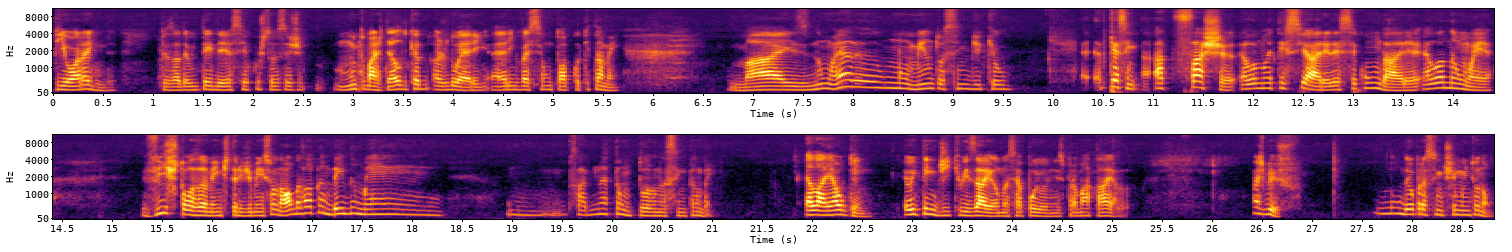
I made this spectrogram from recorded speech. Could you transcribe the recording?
pior ainda. Apesar de eu entender as circunstâncias muito mais dela do que as do Eren. Eren vai ser um tópico aqui também. Mas não era um momento assim de que eu. É porque assim, a Sasha, ela não é terciária, ela é secundária. Ela não é vistosamente tridimensional, mas ela também não é. Sabe, não é tão plana assim também. Ela é alguém. Eu entendi que o Isayama se apoiou nisso pra matar ela. Mas, bicho, não deu para sentir muito não.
